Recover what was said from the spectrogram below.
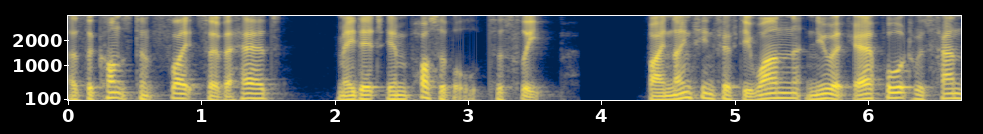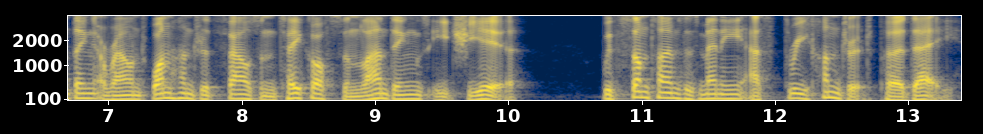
as the constant flights overhead made it impossible to sleep. By 1951, Newark Airport was handling around 100,000 takeoffs and landings each year, with sometimes as many as 300 per day.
